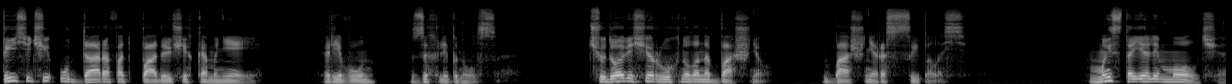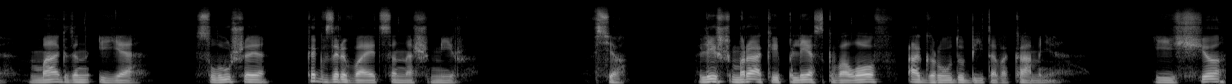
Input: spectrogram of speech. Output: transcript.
Тысячи ударов от падающих камней. Ревун захлебнулся. Чудовище рухнуло на башню. Башня рассыпалась. Мы стояли молча, Магден и я, слушая, как взрывается наш мир. Все. Лишь мрак и плеск валов о груду битого камня. И еще...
